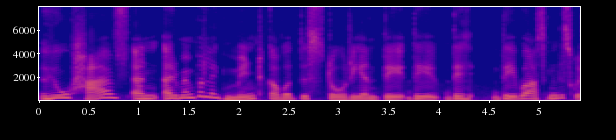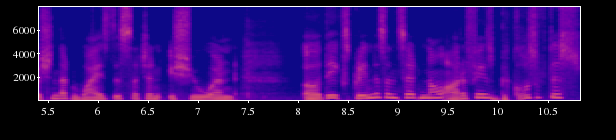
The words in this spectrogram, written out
you have and i remember like mint covered this story and they they they they were asking this question that why is this such an issue? And uh, they explained this and said now RFAs because of this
